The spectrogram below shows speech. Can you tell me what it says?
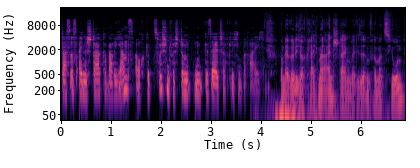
dass es eine starke Varianz auch gibt zwischen bestimmten gesellschaftlichen Bereichen. Und da würde ich auch gleich mal einsteigen bei dieser Information,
